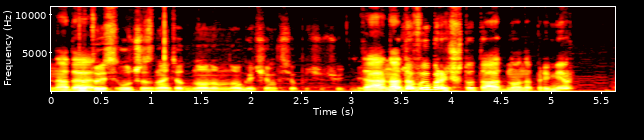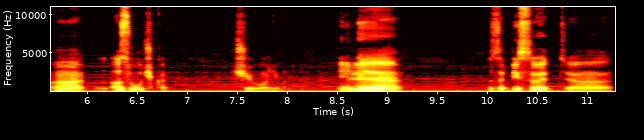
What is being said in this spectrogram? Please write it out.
надо... Ну, то есть лучше знать одно, но много, чем все по чуть-чуть. Да, надо выбрать что-то одно, например, э, озвучка чего-нибудь. Или записывать э,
